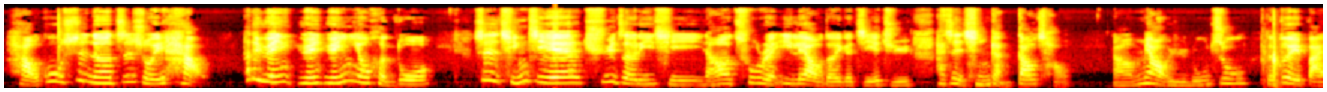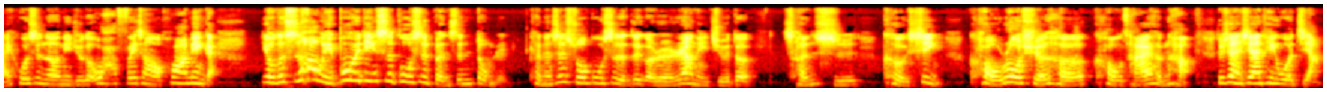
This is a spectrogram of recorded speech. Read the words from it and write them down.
好故事呢，之所以好，它的原原原因有很多，是情节曲折离奇，然后出人意料的一个结局，还是情感高潮，然后妙语如珠的对白，或是呢，你觉得哇，非常有画面感。有的时候也不一定是故事本身动人，可能是说故事的这个人让你觉得。诚实、可信、口若悬河、口才很好，就像你现在听我讲，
